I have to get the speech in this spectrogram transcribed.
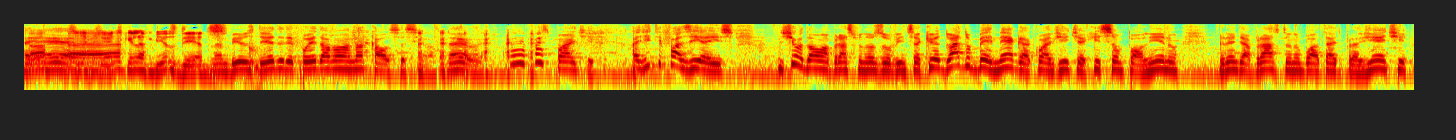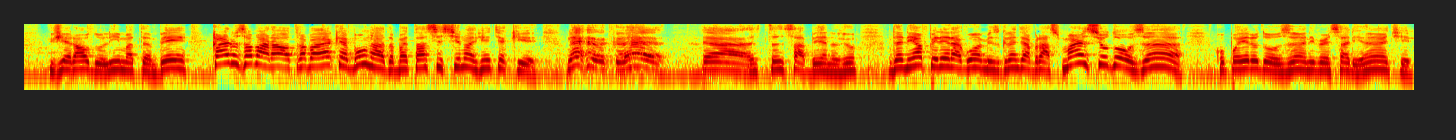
Ah. É. Tinha gente que lambia os dedos. Lambia os dedos e depois dava na calça, assim, ó. Né? É, faz parte. A gente fazia isso. Deixa eu dar um abraço para os nossos ouvintes aqui. O Eduardo Benega com a gente aqui, São Paulino. Grande abraço, dando boa tarde pra gente. Geraldo Lima também. Carlos Amaral, trabalhar que é bom nada, mas tá assistindo a gente aqui. Né? É. É, tô sabendo, viu? Daniel Pereira Gomes, grande abraço. Márcio Douzan, companheiro Douzan, aniversariante.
